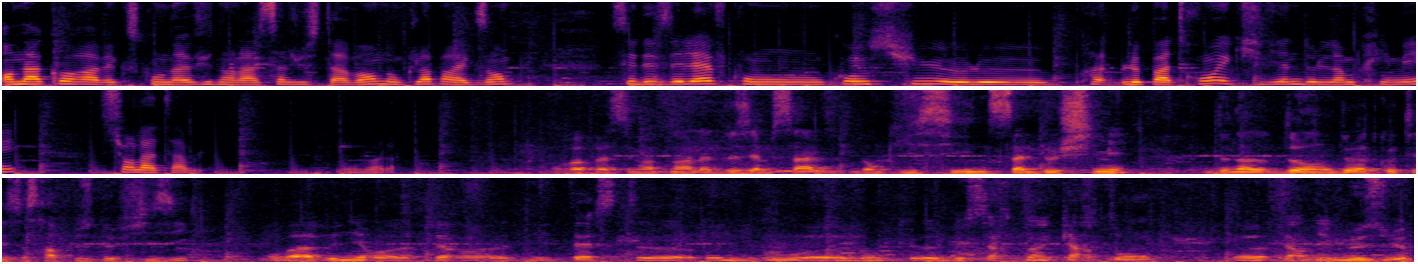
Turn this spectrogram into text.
en accord avec ce qu'on a vu dans la salle juste avant. Donc là, par exemple, c'est des élèves qui ont conçu le, le patron et qui viennent de l'imprimer sur la table. voilà. On va passer maintenant à la deuxième salle. Donc ici, une salle de chimie. De, l'autre côté, ça sera plus de physique. On va venir euh, faire euh, des tests euh, au niveau donc, de certains cartons, faire des mesures.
